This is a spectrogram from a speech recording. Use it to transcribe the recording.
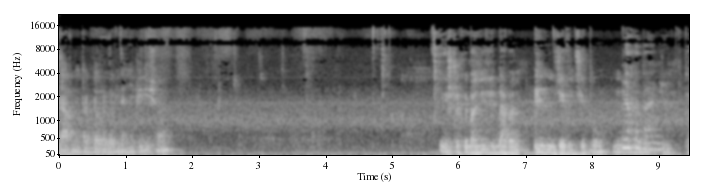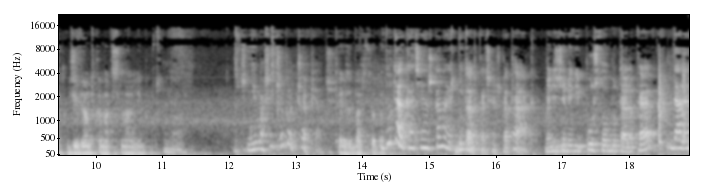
Dawno tak dobrego wina nie piliśmy. Jeszcze chyba nie dałem 9,5. No chyba nie. Tak, dziewiątka maksymalnie. No. Znaczy nie ma się czego czepiać. To jest bardzo dobre. Butelka ciężka, no jak nie. Butelka ciężka, tak. Będziecie mieli pustą butelkę, Dalej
